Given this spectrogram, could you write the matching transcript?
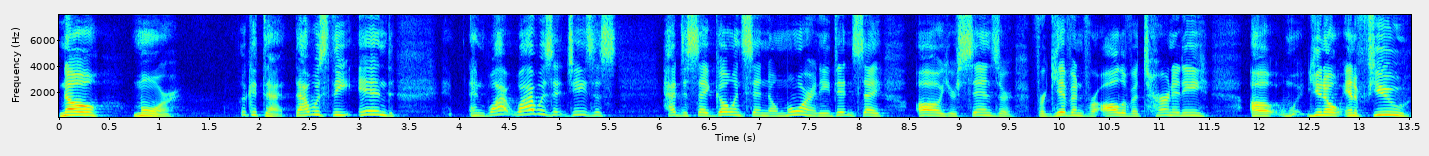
no more. Look at that. That was the end. And why, why was it Jesus had to say, Go and sin no more? And he didn't say, Oh, your sins are forgiven for all of eternity. Oh, you know, in a few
